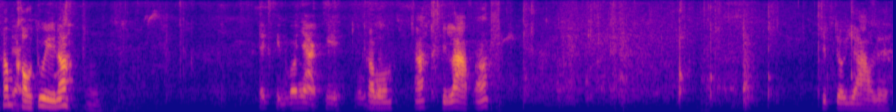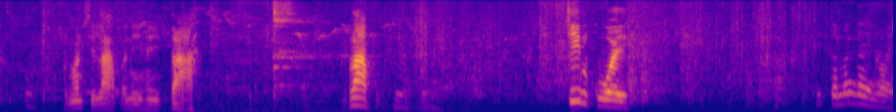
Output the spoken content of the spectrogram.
ข้ามเข่าวตุยเนาะจะกินบ่ยากพี่ ครับผม อะสีลาบเอะค ลิปยาวๆเลยเป็นวันสีลาบอันนี้ให้ตาลาบจิ้นกล้วยแต่มันได้หน่อย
